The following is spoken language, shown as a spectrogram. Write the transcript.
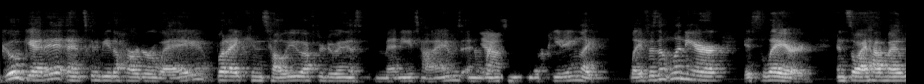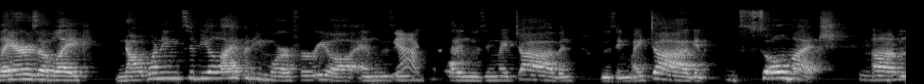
go get it, and it's going to be the harder way. But I can tell you after doing this many times and yeah. rinsing repeating, like life isn't linear; it's layered. And so I have my layers of like not wanting to be alive anymore for real, and losing yeah. my dad, and losing my job, and losing my dog, and so much. Mm-hmm. Um,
